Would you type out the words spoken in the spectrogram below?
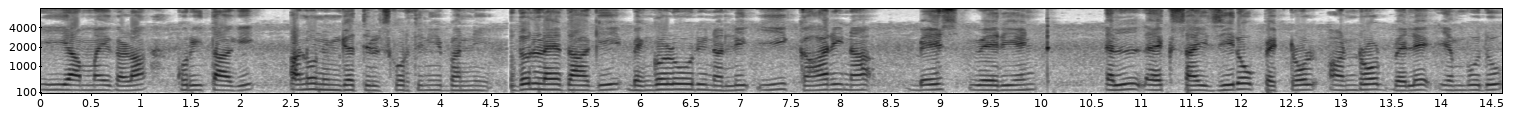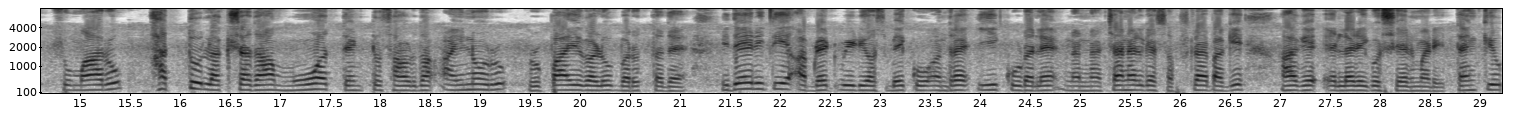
E M ಐಗಳ ಕುರಿತಾಗಿ ನಾನು ನಿಮಗೆ ತಿಳಿಸ್ಕೊಡ್ತೀನಿ. ಬನ್ನಿ. ಮೊದಲನೇದಾಗಿ, ಬೆಂಗಳೂರಿನಲ್ಲಿ ಈ ಕಾರಿನ base variant L X I zero petrol on road ಬೆಲೆ ಎಂಬುದು ಸುಮಾರು ಹತ್ತು ಲಕ್ಷದ ಮೂವತ್ತೆಂಟು ಸಾವಿರದ ಐನೂರು ರೂಪಾಯಿಗಳು ಬರುತ್ತದೆ. ಇದೇ ರೀತಿ ಅಪ್ಡೇಟ್ ವಿಡಿಯೋಸ್ ಬೇಕು ಅಂದರೆ ಈ ಕೂಡಲೇ ನನ್ನ ಚಾನಲ್ಗೆ ಸಬ್ಸ್ಕ್ರೈಬ್ ಆಗಿ ಹಾಗೆ ಎಲ್ಲರಿಗೂ ಶೇರ್ ಮಾಡಿ. Thank you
